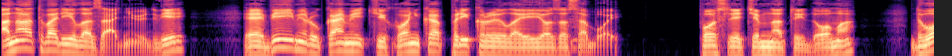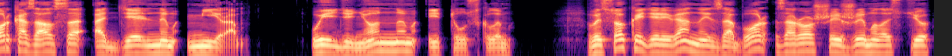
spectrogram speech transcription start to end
Она отворила заднюю дверь и обеими руками тихонько прикрыла ее за собой. После темноты дома двор казался отдельным миром, уединенным и тусклым. Высокий деревянный забор, заросший жимолостью,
